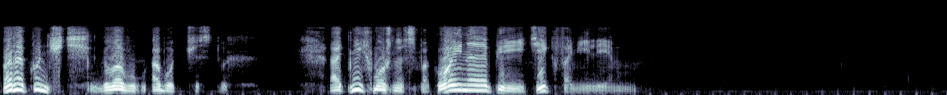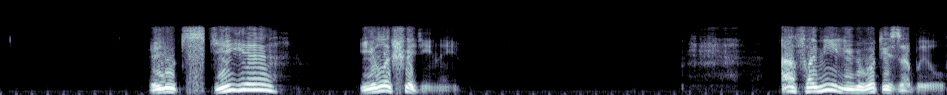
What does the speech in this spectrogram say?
Пора кончить главу об отчествах. От них можно спокойно перейти к фамилиям. Людские и лошадиные. А фамилию вот и забыл.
